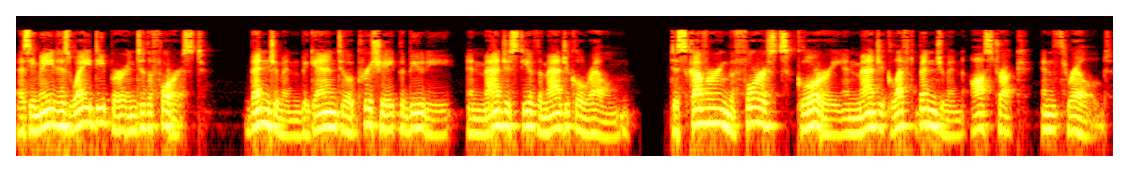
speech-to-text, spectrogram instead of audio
As he made his way deeper into the forest, Benjamin began to appreciate the beauty and majesty of the magical realm. Discovering the forest's glory and magic left Benjamin awestruck and thrilled.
